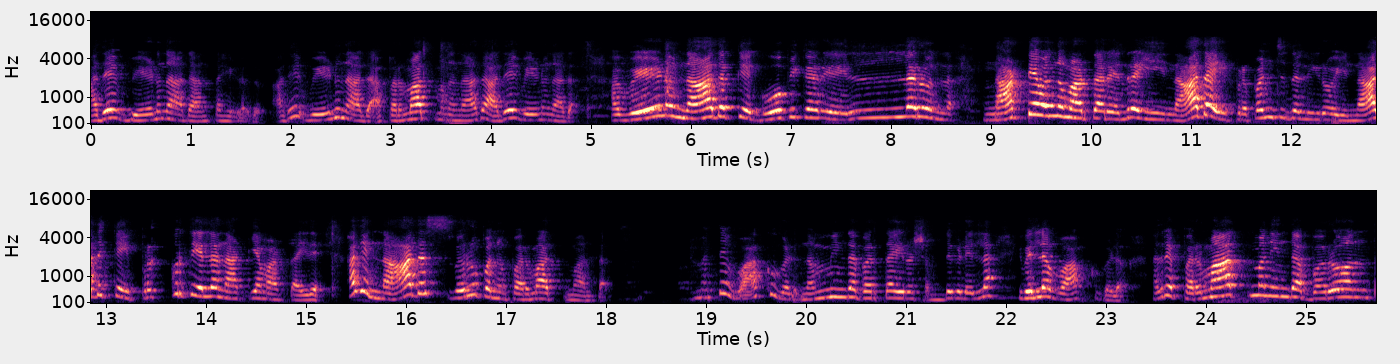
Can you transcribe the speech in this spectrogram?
ಅದೇ ವೇಣುನಾದ ಅಂತ ಹೇಳೋದು. ಅದೇ ವೇಣುನಾದ, ಆ ಪರಮಾತ್ಮನ ನಾದ ಅದೇ ವೇಣುನಾದ. ಆ ವೇಣುನಾದಕ್ಕೆ ಗೋಪಿಕರು ಎಲ್ಲರೂ ನಾಟ್ಯವನ್ನು ಮಾಡ್ತಾರೆ ಅಂದ್ರೆ ಈ ನಾದ ಈ ಪ್ರಪಂಚದಲ್ಲಿ ಇರೋ ಈ ನಾದಕ್ಕೆ ಈ ಪ್ರಕೃತಿ ಎಲ್ಲ ನಾಟ್ಯ ಮಾಡ್ತಾ ಇದೆ. ಹಾಗೆ ನಾದ ಸ್ವರೂಪನು ಪರಮಾತ್ಮ ಅಂತ. ಮತ್ತೆ ವಾಕುಗಳು, ನಮ್ಮಿಂದ ಬರ್ತಾ ಇರೋ ಶಬ್ದಗಳೆಲ್ಲ ಇವೆಲ್ಲ ವಾಕುಗಳು. ಅಂದ್ರೆ ಪರಮಾತ್ಮನಿಂದ ಬರೋ ಅಂತ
